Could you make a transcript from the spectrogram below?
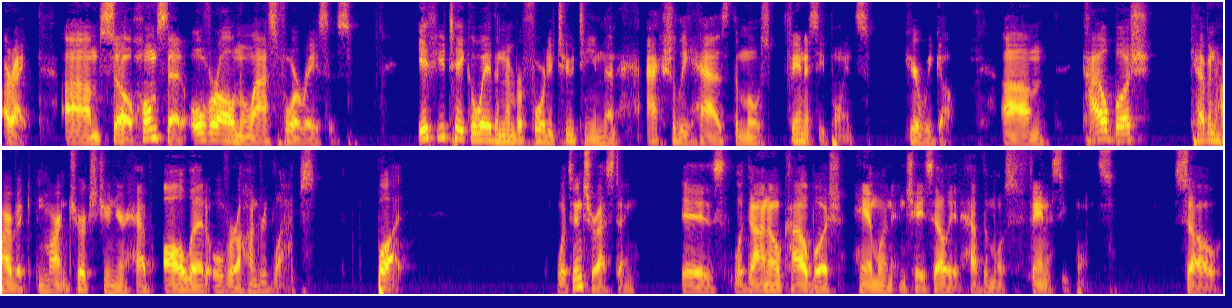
All right. Um, so Homestead overall in the last four races, if you take away the number 42 team that actually has the most fantasy points, here we go. Um, Kyle Busch, Kevin Harvick, and Martin Truex Jr. have all led over 100 laps. But what's interesting is Logano, Kyle Busch, Hamlin, and Chase Elliott have the most fantasy points. So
